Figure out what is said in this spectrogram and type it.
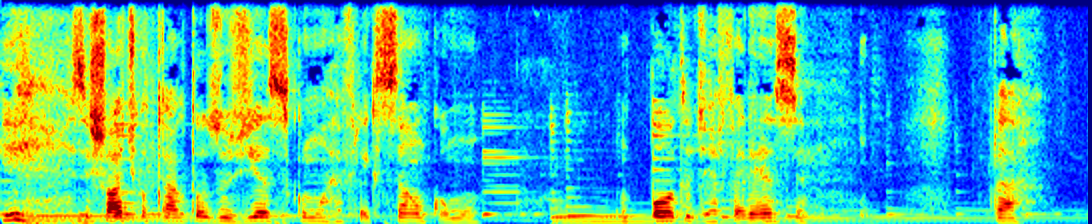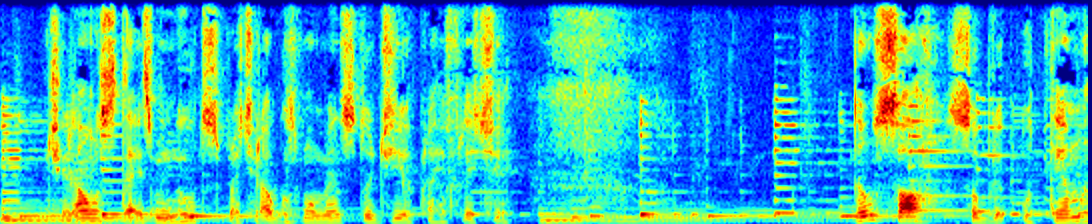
E esse shot que eu trago todos os dias como reflexão, como um ponto de referência para tirar uns 10 minutos, para tirar alguns momentos do dia para refletir não só sobre o tema,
